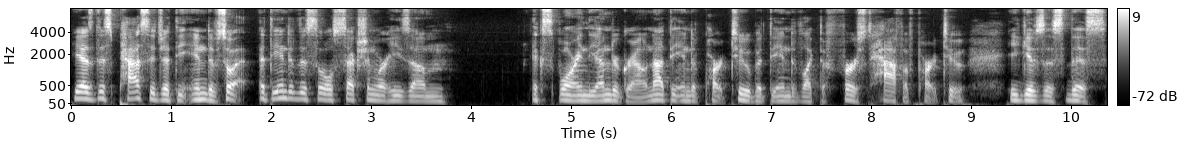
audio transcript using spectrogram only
He has this passage at the end of so at the end of this little section where he's um exploring the underground, not the end of part two, but the end of like the first half of part two. He gives us this.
